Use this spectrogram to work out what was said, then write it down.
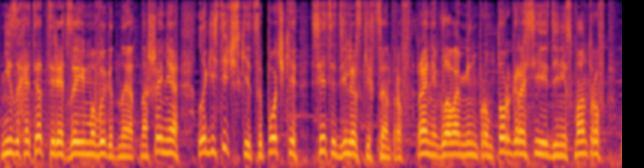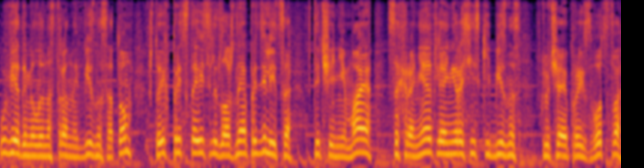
не захотят терять взаимовыгодные отношения, логистические цепочки, сети дилерских центров. Ранее глава Минпромторга России Денис Мантров уведомил иностранный бизнес о том, что их представители должны определиться в течение мая, сохраняют ли они российский бизнес, включая производство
